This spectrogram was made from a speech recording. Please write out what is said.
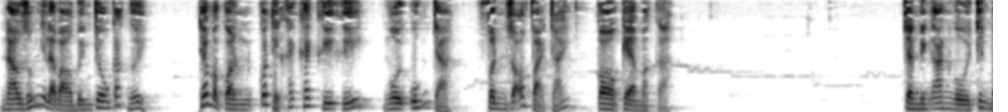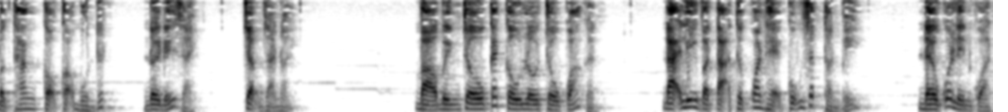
Nào giống như là Bảo Bình Châu các ngươi Thế mà còn có thể khách khách khí khí, Ngồi uống trà, Phân rõ vài trái, Co kè mà cả. Trần Bình An ngồi trên bậc thang cọ cọ bùn đất, Nơi đế dài Chậm rãi nói, Bảo Bình Châu cách cầu Lô Châu quá gần. Đại Ly và Tạ Thực quan hệ cũng rất thần bí, Đều có liên quan.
